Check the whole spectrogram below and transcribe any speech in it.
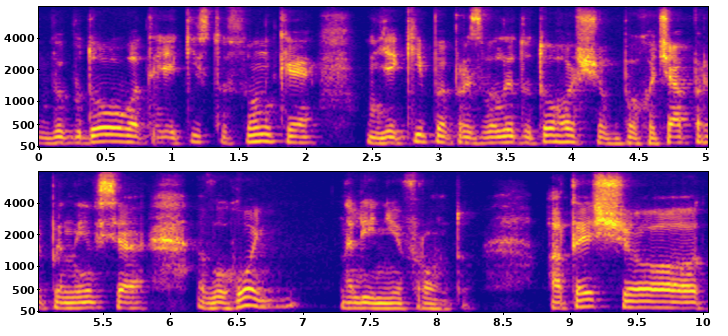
вибудовувати якісь стосунки, які б призвели до того, щоб хоча б припинився вогонь на лінії фронту. А те, що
